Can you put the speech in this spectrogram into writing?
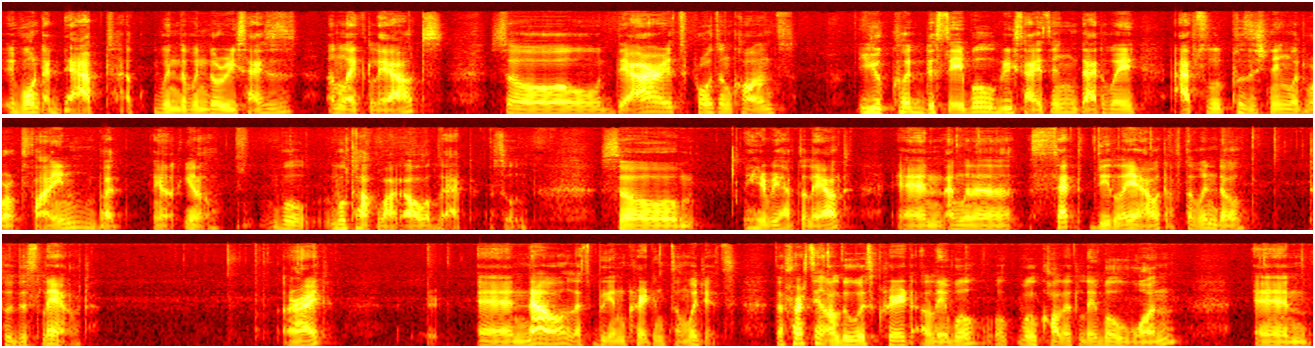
it won't adapt when the window resizes unlike layouts. So there are its pros and cons. You could disable resizing. That way absolute positioning would work fine but you know, you know we'll we'll talk about all of that soon. So here we have the layout and I'm gonna set the layout of the window to this layout. All right? And now let's begin creating some widgets. The first thing I'll do is create a label. We'll, we'll call it label 1 and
